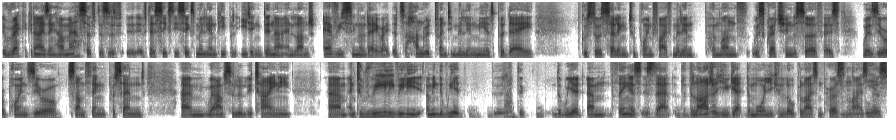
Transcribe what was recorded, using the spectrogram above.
recognizing how massive this is, if there's 66 million people eating dinner and lunch every single day, right? It's 120 million meals per day. Gousto is selling 2.5 million per month. We're scratching the surface. We're 0.0 something percent. Um, we're absolutely tiny. Um, and to really, really, I mean, the weird, the, the weird um, thing is, is that the larger you get, the more you can localize and personalize Yeah. this.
